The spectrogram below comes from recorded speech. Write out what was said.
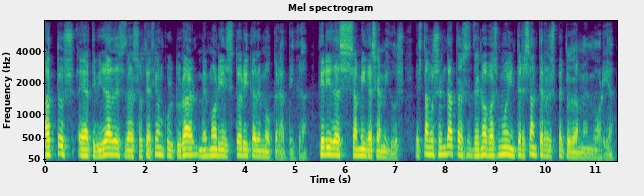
actos e actividades da Asociación Cultural Memoria Histórica Democrática. Queridas amigas e amigos, estamos en datas de novas moi interesantes respecto da memoria.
